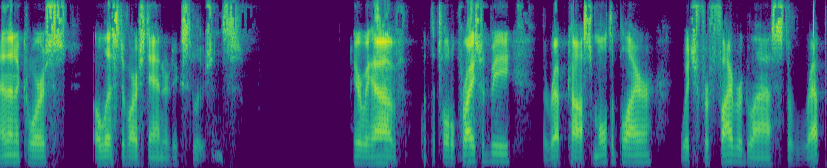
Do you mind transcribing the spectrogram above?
And then, of course, a list of our standard exclusions. Here we have what the total price would be, the rep cost multiplier, which for fiberglass, the rep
